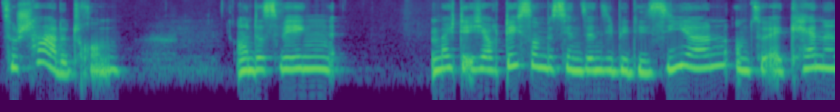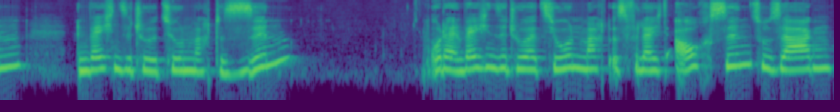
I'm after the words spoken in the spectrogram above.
zu schade drum. Und deswegen möchte ich auch dich so ein bisschen sensibilisieren, um zu erkennen, in welchen Situationen macht es Sinn oder in welchen Situationen macht es vielleicht auch Sinn zu sagen,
